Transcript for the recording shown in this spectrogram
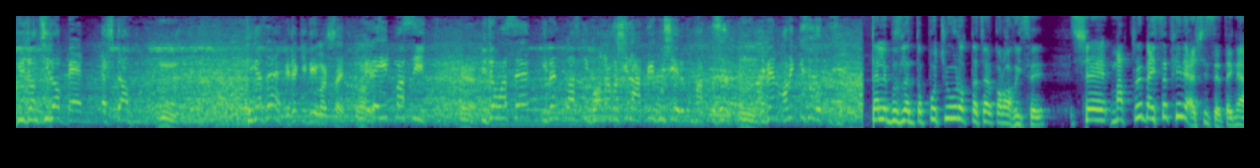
দুইজন ছিল ব্যাট স্টাম্প। আছে? এটা কি দিয়ে মারছে এটা ইট মারছি। ইটও মারছে ইভেন প্লাস্টিক ঘুষি এরকম মারতেছে। ইভেন অনেক কিছু করতেছে। তাহলে বুঝলেন তো প্রচুর অত্যাচার করা হয়েছে সে মাত্রই বাইসে ফিরে আসিছে তাই না?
